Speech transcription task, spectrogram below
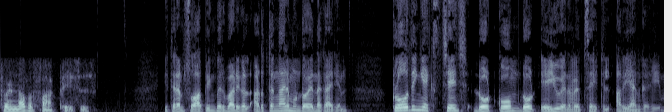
for another five pieces. ഇത്തരം സ്വാപ്പിംഗ് പരിപാടികൾ അടുത്തെങ്ങാനുമുണ്ടോ എന്ന കാര്യം clothing exchange dot com dot A U എന്ന വെബ്സൈറ്റിൽ അറിയാൻ കഴിയും.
